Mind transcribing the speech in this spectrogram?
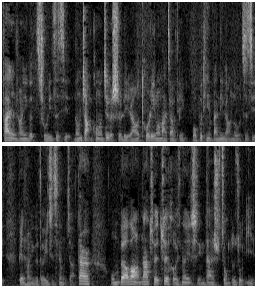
发展成一个属于自己能掌控的这个势力，然后脱离罗马教廷，我不听梵蒂冈的，我自己变成一个德意志天主教。但是我们不要忘了，纳粹最核心的意识形态是种族主义。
